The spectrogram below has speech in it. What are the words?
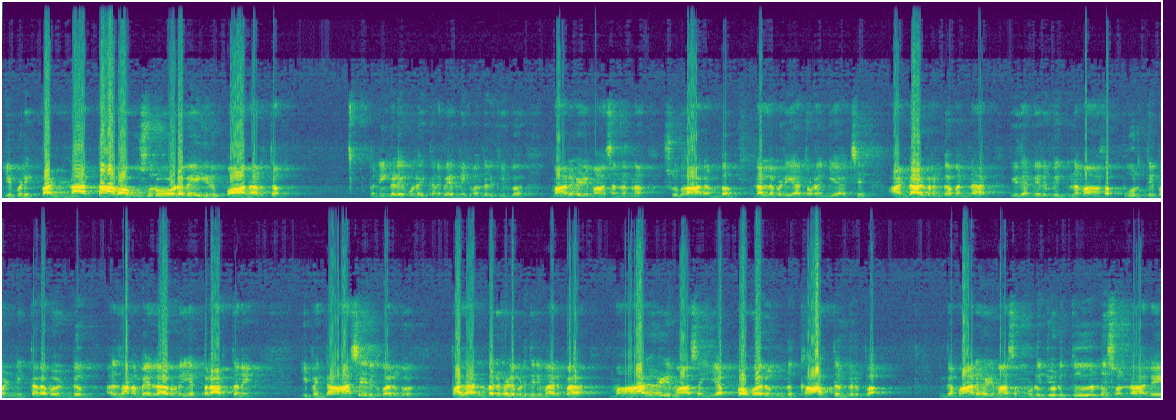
இப்படி பண்ணாதான் அவ உசுரோடவே இருப்பான்னு அர்த்தம். இப்ப நீங்களே கூட இத்தனை பேர் இன்னைக்கு வந்திருக்கீங்க? மார்கழி மாசம் நல்லா சுபாரம்பம் நல்லபடியா தொடங்கியாச்சு. ஆண்டாள் ரங்கமன்னார் இதை நிர்விக்னமாக பூர்த்தி பண்ணி தர வேண்டும். அதுதான் நம்ம எல்லாருடைய பிரார்த்தனை. இப்ப இந்த ஆசை இருக்கு பாருங்க. பல அன்பர்கள் எப்படி தெரியுமா இருப்பா? மார்கழி மாசம் எப்ப வரும்னு காத்துன்னு இருப்பா. இந்த மார்கழி மாசம் முடிஞ்சுடுத்துன்னு சொன்னாலே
